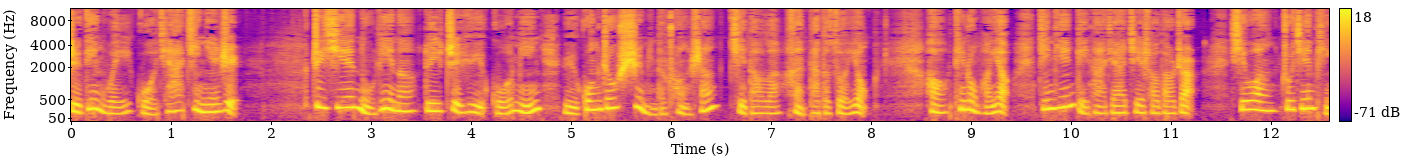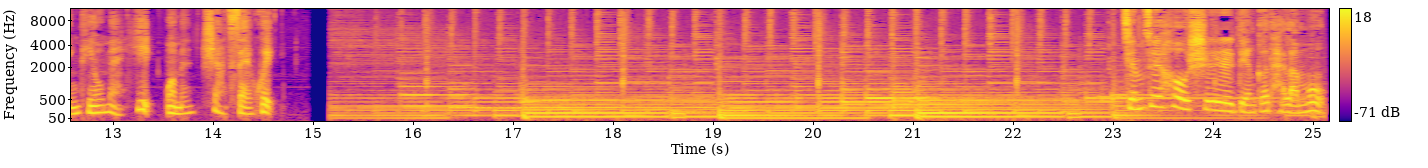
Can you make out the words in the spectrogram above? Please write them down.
指定为国家纪念日。这些努力呢，对治愈国民与光州市民的创伤起到了很大的作用。好，听众朋友，今天给大家介绍到这儿，希望朱坚平听友满意。我们下次再会。节目最后是点歌台栏目。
